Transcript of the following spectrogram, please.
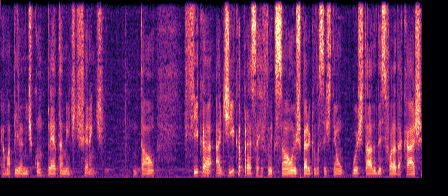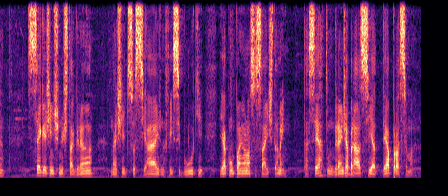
é uma pirâmide completamente diferente. Então, fica a dica para essa reflexão. Eu espero que vocês tenham gostado desse Fora da Caixa. Segue a gente no Instagram, nas redes sociais, no Facebook e acompanha o nosso site também. Tá certo? Um grande abraço e até a próxima.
